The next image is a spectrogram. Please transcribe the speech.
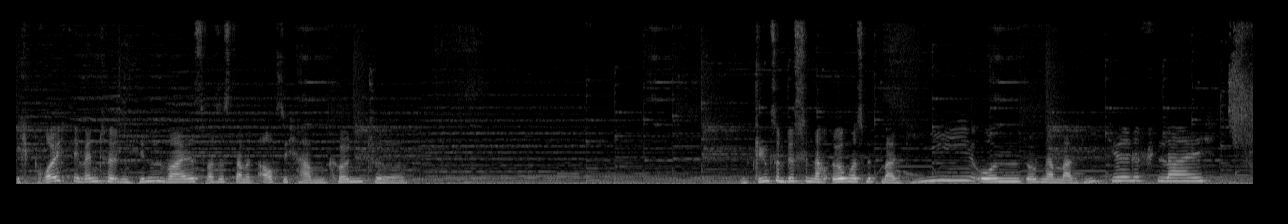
Ich bräuchte eventuell einen Hinweis, was es damit auf sich haben könnte. Klingt so ein bisschen nach irgendwas mit Magie und irgendeiner Magiegilde vielleicht.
